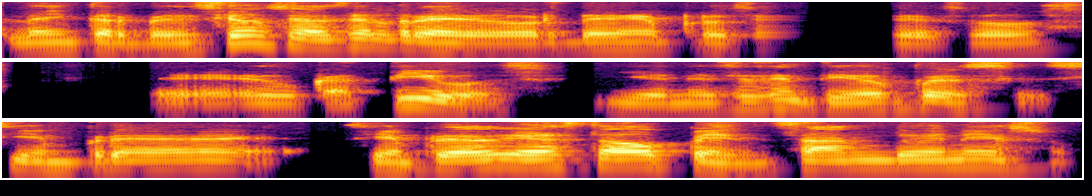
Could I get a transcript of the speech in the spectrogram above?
La, intervención se hace alrededor de procesos eh, educativos y en ese sentido pues siempre, siempre había estado pensando en eso,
